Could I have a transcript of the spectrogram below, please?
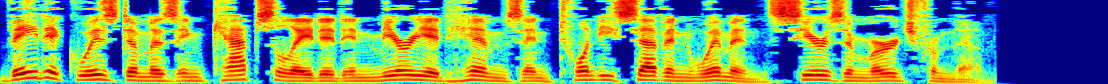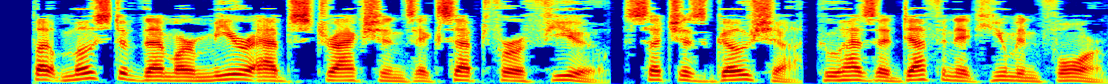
Vedic wisdom is encapsulated in myriad hymns and 27 women seers emerge from them. But most of them are mere abstractions except for a few, such as Ghosha, who has a definite human form.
